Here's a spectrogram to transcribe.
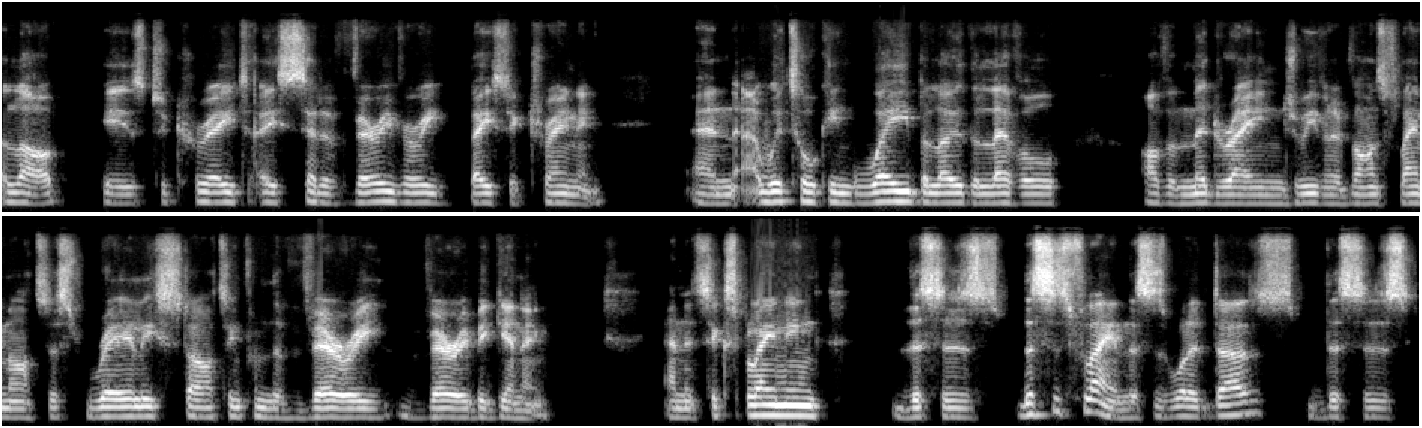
a lot is to create a set of very very basic training, and uh, we're talking way below the level of a mid-range or even advanced flame artist, really starting from the very very beginning, and it's explaining this is this is flame. This is what it does. This is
